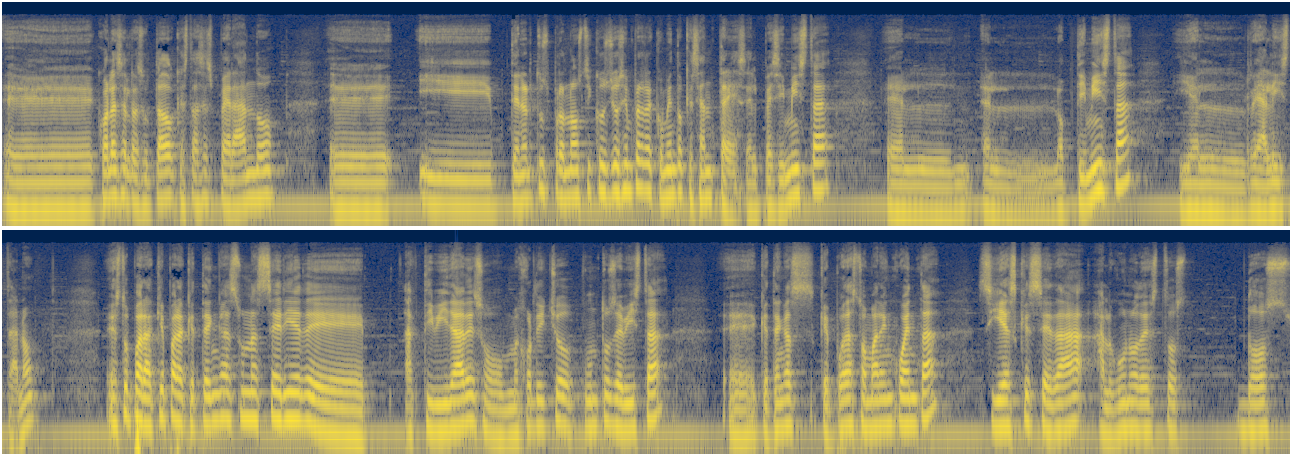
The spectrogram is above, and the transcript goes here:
Eh, ¿Cuál es el resultado que estás esperando? y tener tus pronósticos, yo siempre recomiendo que sean tres. El pesimista, el, el optimista y el realista, ¿no? ¿Esto para qué? Para que tengas una serie de actividades o mejor dicho puntos de vista eh, que tengas, que puedas tomar en cuenta si es que se da alguno de estos dos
